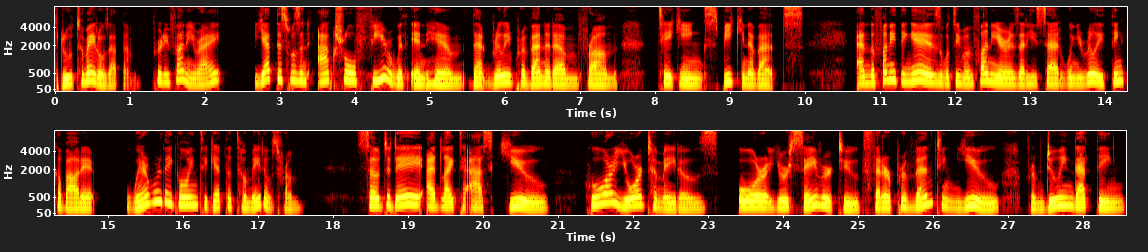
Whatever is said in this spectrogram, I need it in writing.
threw tomatoes at them. Pretty funny, right? Yet this was an actual fear within him that really prevented him from taking speaking events. And the funny thing is, what's even funnier is that he said, when you really think about it, where were they going to get the tomatoes from? So today I'd like to ask you who are your tomatoes or your saber tooths that are preventing you from doing that thing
